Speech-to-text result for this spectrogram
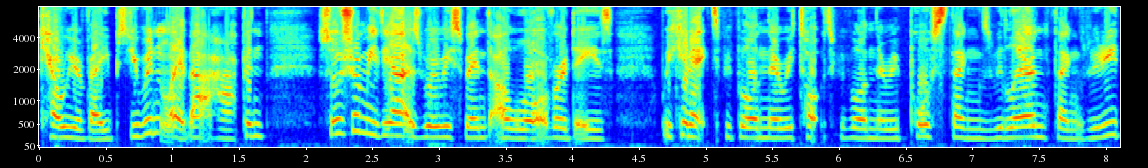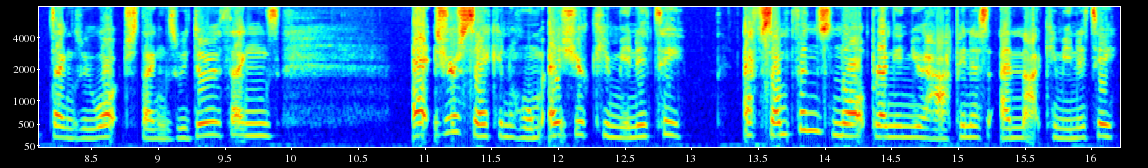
kill your vibes. You wouldn't let that happen. Social media is where we spend a lot of our days. We connect to people on there, we talk to people on there, we post things, we learn things, we read things, we watch things, we do things. It's your second home, it's your community. If something's not bringing you happiness in that community,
